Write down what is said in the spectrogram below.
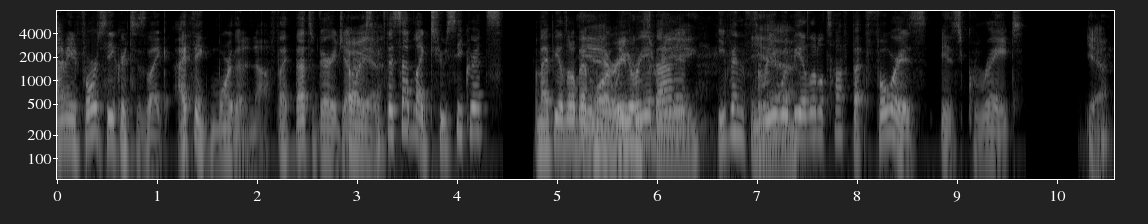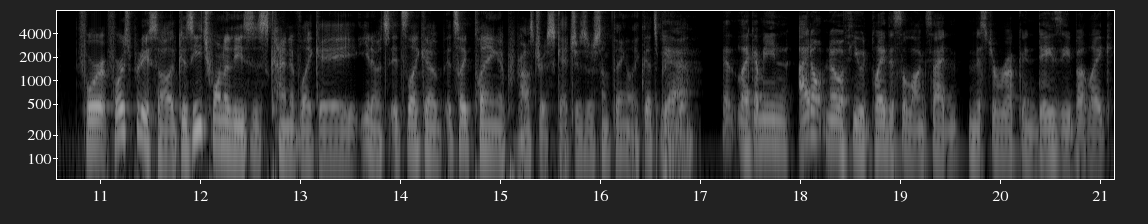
I mean, four secrets is like I think more than enough. Like that's very oh, generous. Oh, yeah. If this had like two secrets, I might be a little bit Yeah, more leery about it. Even three Yeah. would be a little tough, but four is is great. Yeah. Four four is pretty solid because each one of these is kind of like a you know it's it's like a it's like playing a preposterous sketches or something like that's pretty yeah. good. Like I mean, I don't know if you would play this alongside Mr. Rook and Daisy, but like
